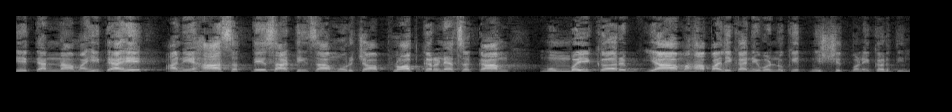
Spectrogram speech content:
हे त्यांना माहिती आहे. आणि हा सत्तेसाठीचा मोर्चा फ्लॉप करण्याचं काम मुंबईकर या महापालिका निवडणुकीत निश्चितपणे करतील.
